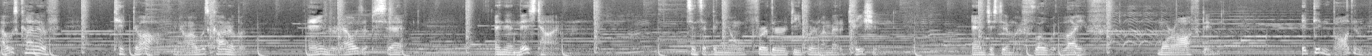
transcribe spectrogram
I was kind of ticked off. You know, I was kind of angered. I was upset. And then this time, since I've been you know further deeper in my meditation, and just in my flow with life more often, it didn't bother me.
